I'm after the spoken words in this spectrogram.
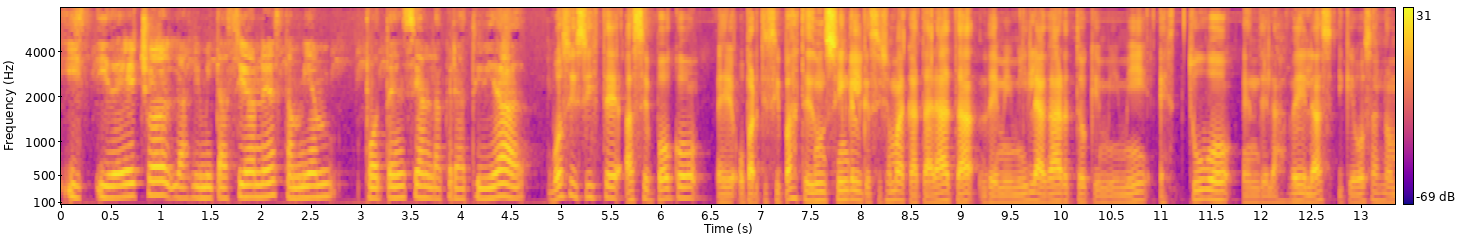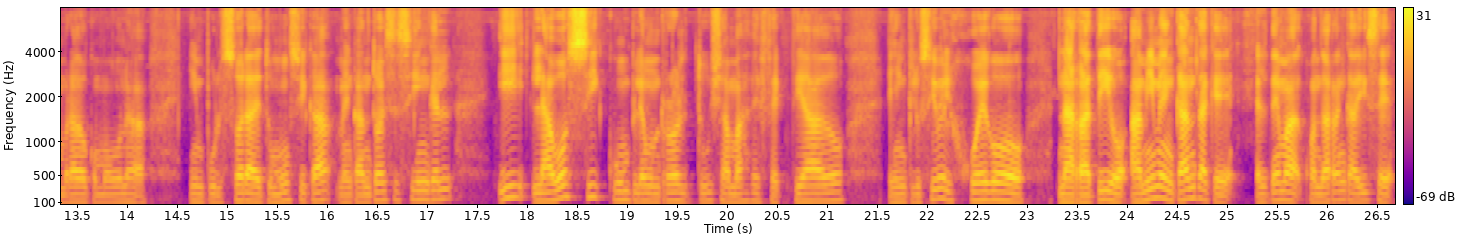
y, de hecho las limitaciones también potencian la creatividad. Vos hiciste hace poco eh, o participaste de un single que se llama Catarata de Mimi Lagarto, que Mimi estuvo en De las Velas y que vos has nombrado como una impulsora de tu música. Me encantó ese single y la voz sí cumple un rol tuya más defecteado e inclusive el juego narrativo. A mí me encanta que el tema cuando arranca dice,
